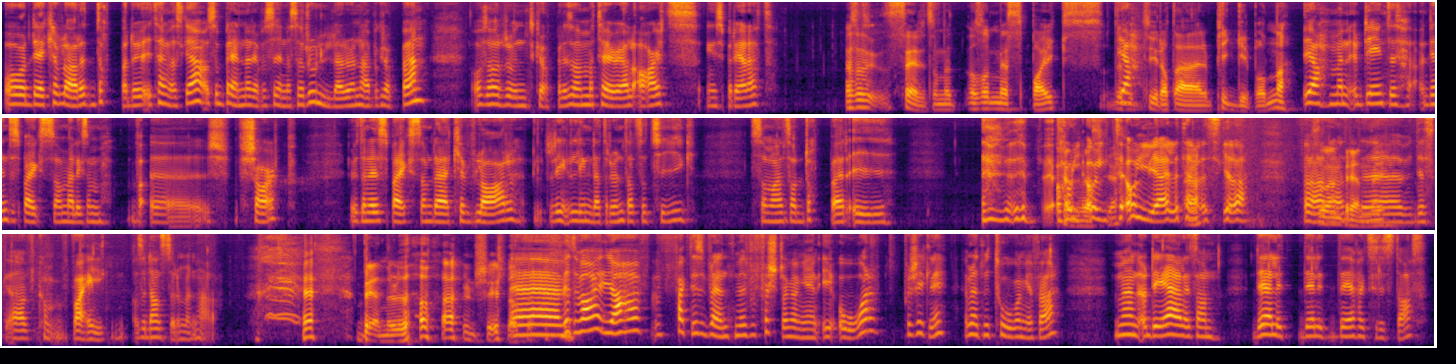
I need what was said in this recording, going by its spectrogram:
Och det kevlaret doppar du i tändvätska och så bränner det på sidorna så rullar du den här på kroppen. Och så runt kroppen, liksom material arts inspirerat. Altså, ser ut som et, altså Med spikes Det Ja. betyr at det er pigger på den, da. Ja, men det är inte, det är inte spikes som är liksom eh, sharp. Utan det är spikes som det är kevlar lindat runt, alltså tyg. Som man så doppar i ol, olja eller tändvätska. då. För Så den att bränner. eh, det ska vara eld. Och så dansar du med den här. Brenner du der? Unnskyld. Eh, vet du vad? Jag har faktiskt bränt mig för första gången i år på skicklig. Jag har bränt mig två gånger för. Men och det är liksom, det är, lite, det är, lite, det är faktiskt lite stas.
